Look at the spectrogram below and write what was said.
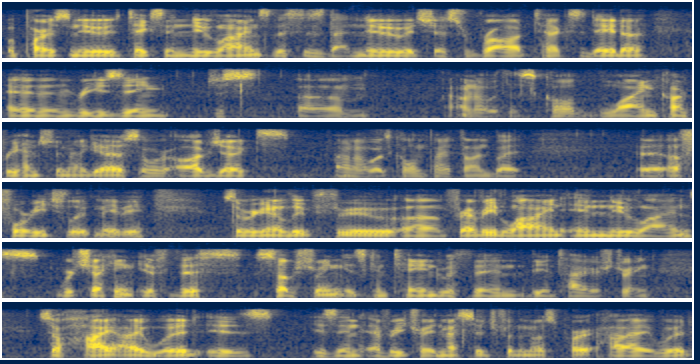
what parse new takes in new lines. This is that new. It's just raw text data, and then we're using just um, I don't know what this is called, line comprehension, I guess, or objects. I don't know what it's called in Python, but uh, a for each loop maybe. So we're going to loop through um, for every line in new lines. We're checking if this substring is contained within the entire string. So hi I would is is in every trade message for the most part. Hi I would.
